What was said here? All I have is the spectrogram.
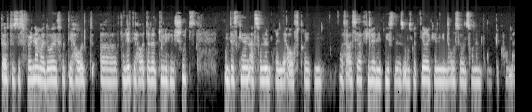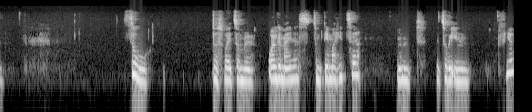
dadurch, dass das Fell nicht mehr da ist, die Haut, äh, verliert die Haut einen natürlichen Schutz und es können auch Sonnenbrände auftreten, was auch sehr viele nicht wissen. Also unsere Tiere können genauso einen Sonnenbrand bekommen. So, das war jetzt einmal Allgemeines zum Thema Hitze. Und jetzt habe ich in vier,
